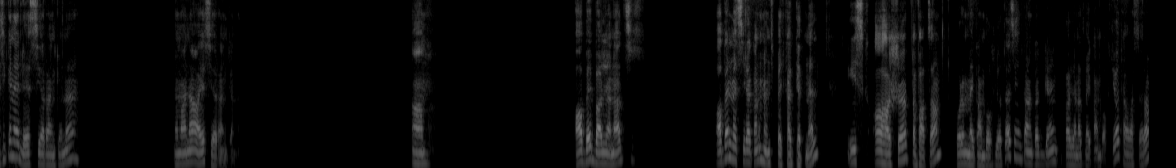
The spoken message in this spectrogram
այսինքն էլ այս երանգունը նման է այս երանգանը։ Ամ AB բաժանած AB-ն մեծ իրականում հենց պետք է գտնել, իսկ AH-ը տված է, որը 1.7 է, այսինքն կարող ենք բաժանած 1.7 հավասար է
